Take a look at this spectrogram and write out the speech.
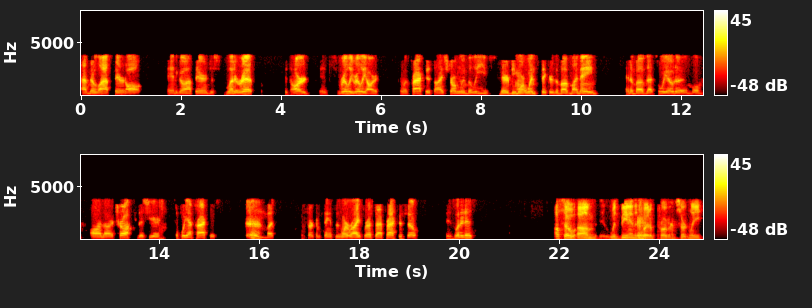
have no laps there at all. And to go out there and just let it rip, it's hard. It's really, really hard. And with practice, I strongly believe there'd be more win stickers above my name and above that Toyota emblem on our truck this year if we had practice. but circumstances weren't right for us to have practice, so is what it is. Also, um, with being in the Toyota program, certainly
